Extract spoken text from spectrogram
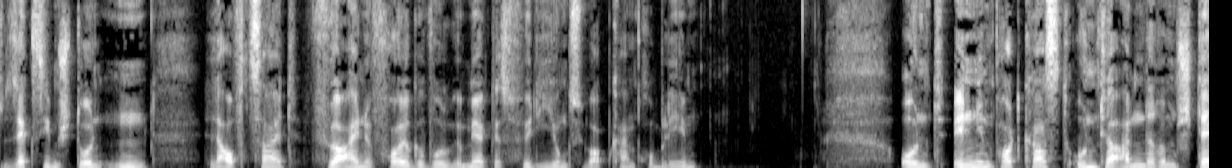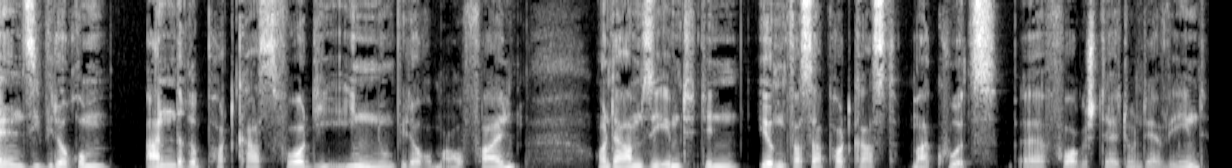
sechs, sieben Stunden Laufzeit für eine Folge wohlgemerkt ist für die Jungs überhaupt kein Problem. Und in dem Podcast unter anderem stellen sie wiederum andere Podcasts vor, die Ihnen nun wiederum auffallen. Und da haben Sie eben den Irgendwasser-Podcast mal kurz äh, vorgestellt und erwähnt.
